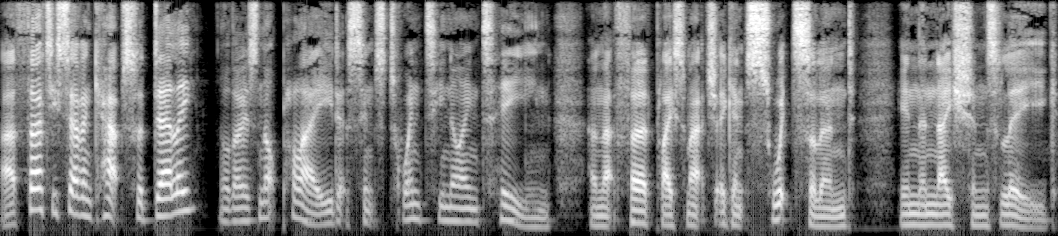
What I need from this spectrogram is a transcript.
Uh, 37 caps for Dele, although he's not played since 2019 and that third place match against Switzerland in the Nations League.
